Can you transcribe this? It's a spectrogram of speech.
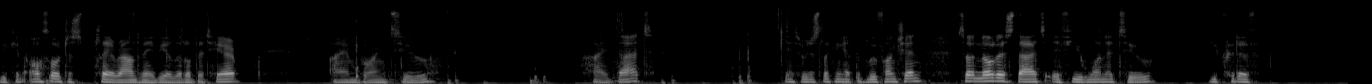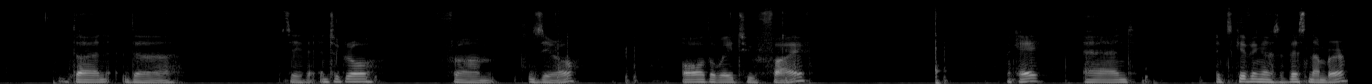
We can also just play around maybe a little bit here. I am going to hide that. Okay, so we're just looking at the blue function. So notice that if you wanted to, you could have done the, say, the integral from 0 all the way to 5. Okay, and it's giving us this number,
